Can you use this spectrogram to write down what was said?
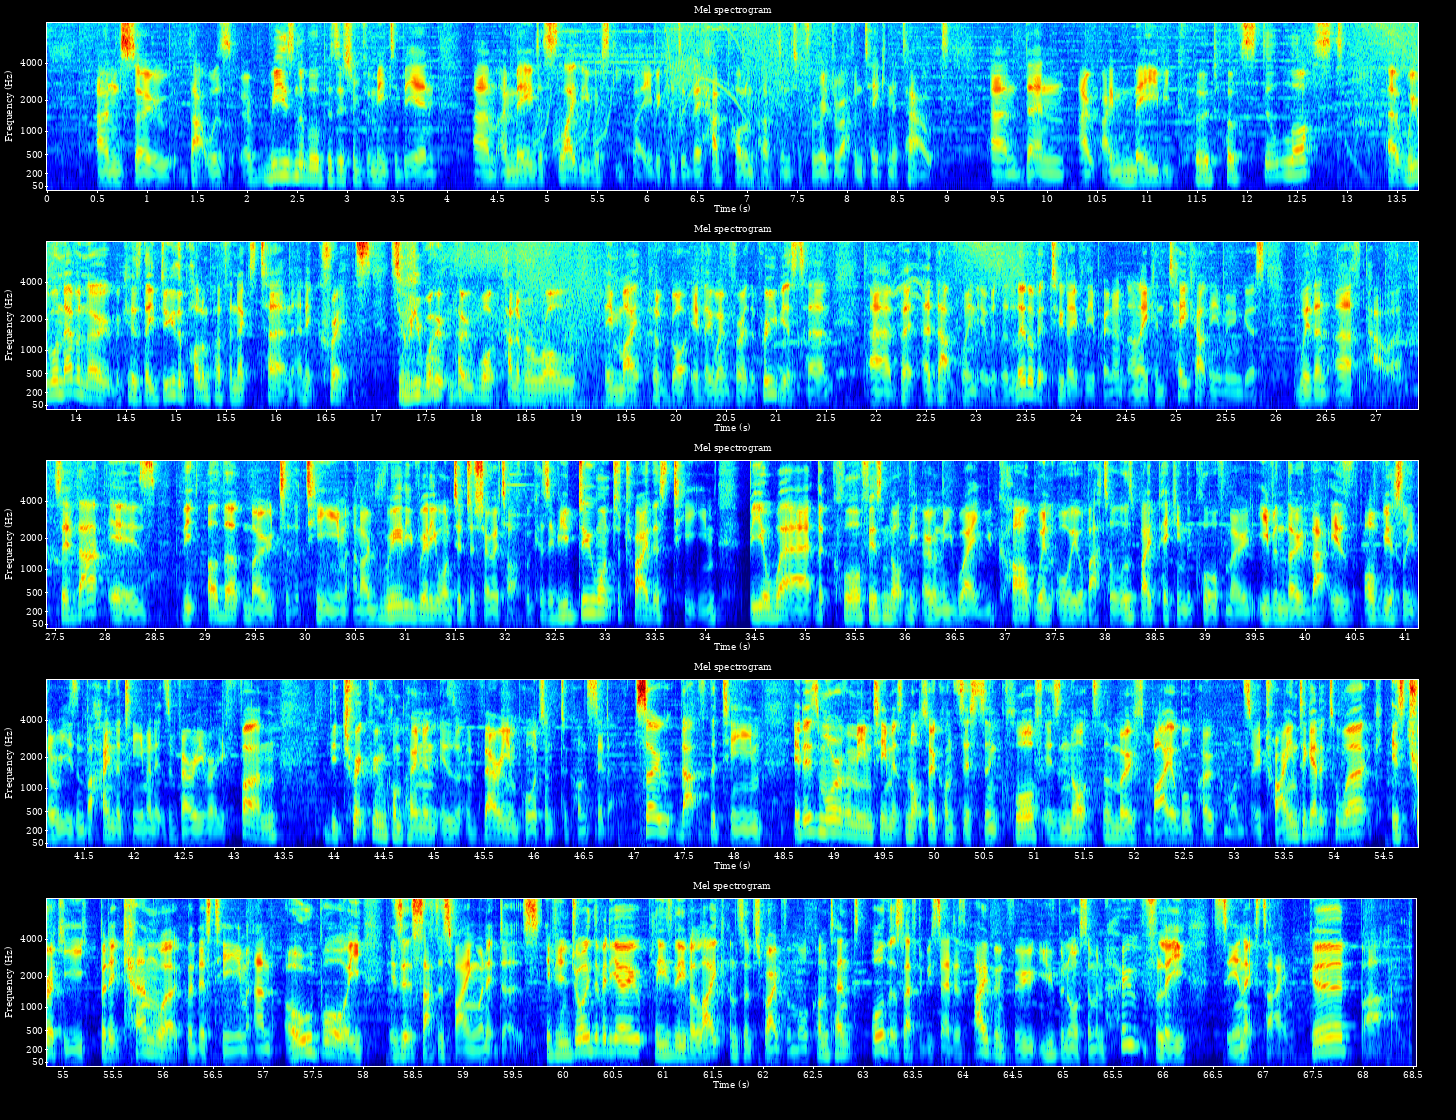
and so that was a reasonable position for me to be in. Um, I made a slightly risky play because if they had Pollen Puffed into Farigiraf and taken it out, um, then I, I maybe could have still lost. Uh, we will never know because they do the pollen puff the next turn and it crits, so we won't know what kind of a roll they might have got if they went for it the previous turn. Uh, but at that point, it was a little bit too late for the opponent, and they can take out the Amoonguss with an Earth Power. So that is the other mode to the team, and I really, really wanted to show it off because if you do want to try this team, be aware that Klawf is not the only way. You can't win all your battles by picking the Klawf mode, even though that is obviously the reason behind the team and it's very, very fun. The Trick Room component is very important to consider. So that's the team. It is more of a meme team, it's not so consistent. Klawf is not the most viable Pokemon, so trying to get it to work is tricky, but it can work with this team, and oh boy, is it satisfying when it does. If you enjoyed the video, please leave a like and subscribe for more content. All that's left to be said is I've been Foo, you've been awesome, and hopefully see you next time. Goodbye.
